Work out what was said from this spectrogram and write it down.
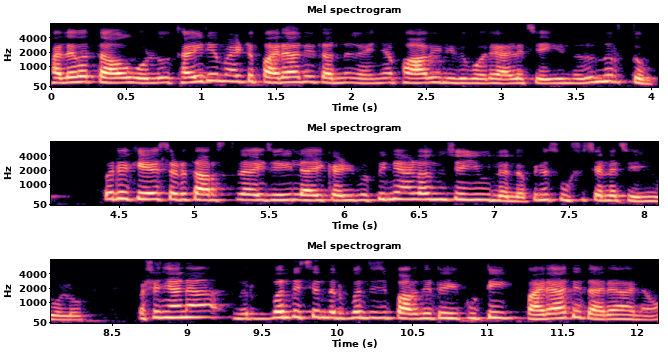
ഫലവത്താവുള്ളൂ ധൈര്യമായിട്ട് പരാതി തന്നു കഴിഞ്ഞാൽ ഭാവിയിൽ ഇതുപോലെ അയാൾ ചെയ്യുന്നത് നിർത്തും. ഒരു കേസ് എടുത്ത് അറസ്റ്റിലായി ജയിലായി കഴിയുമ്പോൾ പിന്നെ അയാളൊന്നും ചെയ്യൂലല്ലോ പിന്നെ സൂക്ഷിച്ചല്ലേ ചെയ്യുള്ളൂ. പക്ഷെ ഞാൻ ആ നിർബന്ധിച്ച് നിർബന്ധിച്ച് പറഞ്ഞിട്ട് ഈ കുട്ടി പരാതി തരാനോ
